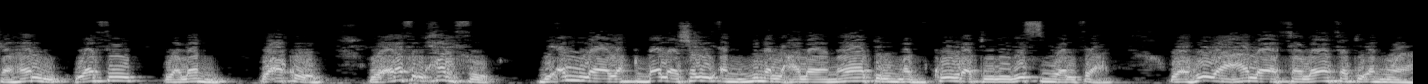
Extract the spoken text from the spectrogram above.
كهل وفي ولم وأقول. يعرف الحرف بألا يقبل شيئا من العلامات المذكورة للاسم والفعل وهو على ثلاثة أنواع.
